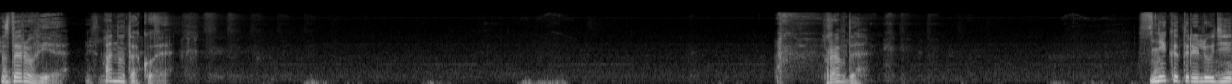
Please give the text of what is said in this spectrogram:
Здоровье, оно такое. Правда? Некоторые люди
